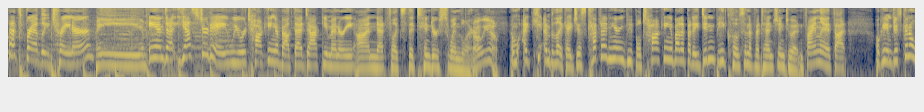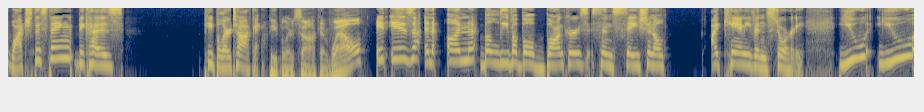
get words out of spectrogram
That's Bradley Traynor. Hey. And uh, yesterday we were talking about that documentary on Netflix, The Tinder Swindler. Oh, yeah. And I can't, I'm like, I just kept on hearing people talking about it, but I didn't pay close enough attention to it. And finally I thought, okay, I'm just going to watch this thing because people are talking. People are talking. Well, It is an unbelievable, bonkers, sensational. I can't even story. You you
